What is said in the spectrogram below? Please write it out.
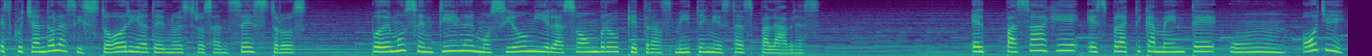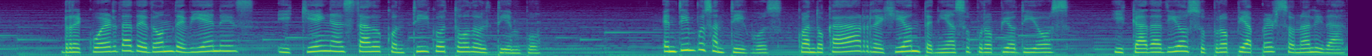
escuchando las historias de nuestros ancestros, podemos sentir la emoción y el asombro que transmiten estas palabras. El pasaje es prácticamente un, oye, recuerda de dónde vienes y quién ha estado contigo todo el tiempo. En tiempos antiguos, cuando cada región tenía su propio Dios y cada Dios su propia personalidad,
